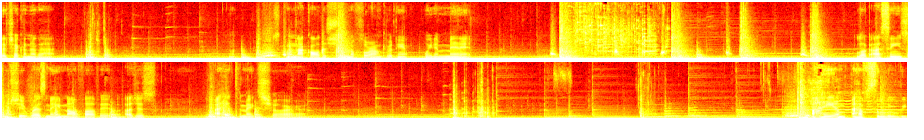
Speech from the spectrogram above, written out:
To check under that. Just gonna knock all this shit on the floor. I don't give a damn. Wait a minute. Look, I seen some shit resonating off of it. I just... I had to make sure. I am absolutely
